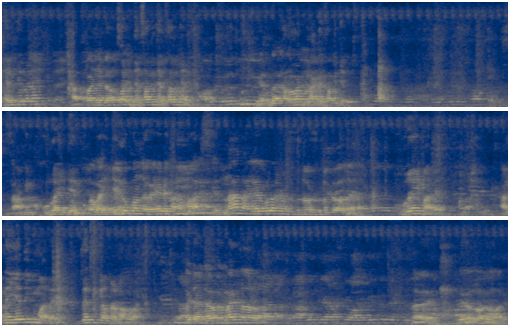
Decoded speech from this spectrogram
খেলতে না হাত পা দাও চাবি দেন চাবি দেন চাবি দেন আগে চাবি দেন চাবি ঘুরাই দেন ভাই কেনু কোন জায়গায় এটা না না এগুলো শুধু দেওয়া যায় না ঘুরাই মারে না এদিক মারে যেদিকে আপনার ভালো হয় মারি।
